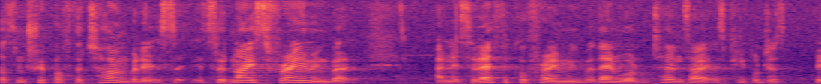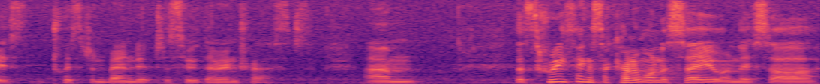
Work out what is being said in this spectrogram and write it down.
doesn't trip off the tongue, but it's, it's a nice framing, but, and it's an ethical framing, but then what turns out is people just twist and bend it to suit their interests. Um, the three things I kind of want to say on this are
